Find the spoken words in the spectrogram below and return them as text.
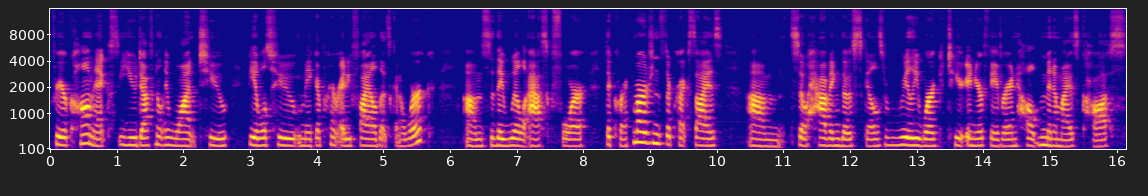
for your comics, you definitely want to be able to make a print ready file that's going to work. Um, so they will ask for the correct margins, the correct size, um, so having those skills really work to your, in your favor and help minimize costs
